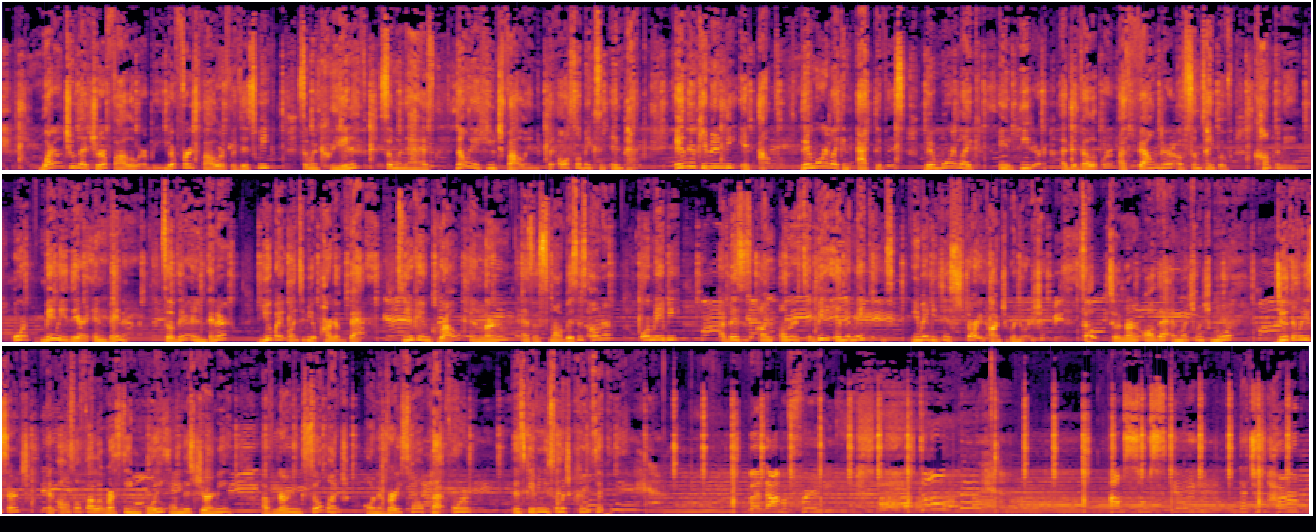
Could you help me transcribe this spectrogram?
Why don't you let your follower be your first follower for this week? Someone creative, someone that has not only a huge following, but also makes an impact in their community and out. They're more like an activist. They're more like a leader, a developer, a founder of some type of company, or maybe they're an inventor. So if they're an inventor, you might want to be a part of that. So you can grow and learn as a small business owner, or maybe a business owner to be in the makings. You may be just starting entrepreneurship. So to learn all that and much, much more, do the research and also follow Rusty Moy on this journey of learning so much on a very small platform that's giving you so much creativity. But I'm afraid. Don't be. I'm so scared that you'll hurt me.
